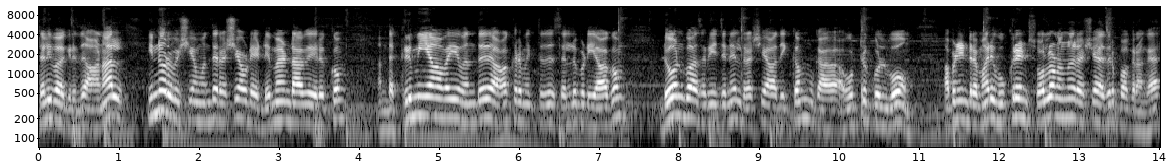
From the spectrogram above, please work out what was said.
தெளிவாகிறது. ஆனால் இன்னொரு விஷயம் வந்து ரஷ்யாவுடைய டிமாண்டாக இருக்கும். அந்த கிரிமியாவை வந்து ஆக்கிரமித்தது செல்லுபடியாகும். டோன்பாஸ் ரீஜனில் ரஷ்யா ஆதிக்கம் க- ஒற்றுக்கொள்வோம் அப்படின்ற மாதிரி உக்ரைன் சொல்லணும்னு ரஷ்யா எதிர்பார்க்குறாங்க.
